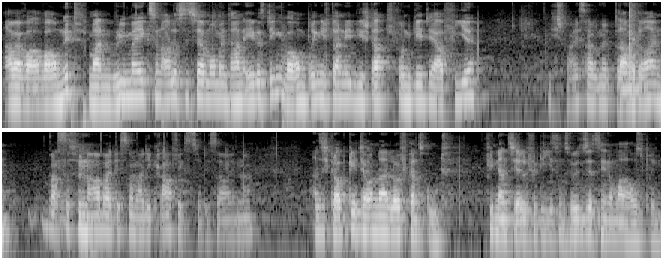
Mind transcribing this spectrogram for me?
Aber wa warum nicht? Ich meine, Remakes und alles ist ja momentan eh das Ding. Warum bringe ich dann in die Stadt von GTA 4 Ich weiß halt nicht, damit ähm, rein? was das für eine Arbeit ist, nochmal die Grafik zu designen, ne? Also ich glaube, GTA Online läuft ganz gut. Finanziell für die, sonst würden sie jetzt nicht nochmal rausbringen.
